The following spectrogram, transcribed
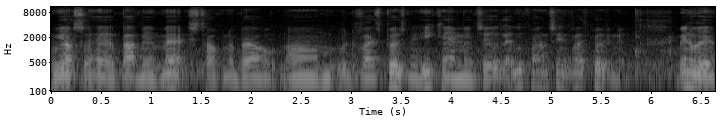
We also had Bobby and Max talking about um, the vice president. He came into it like we finally seen the vice president. Anyway,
